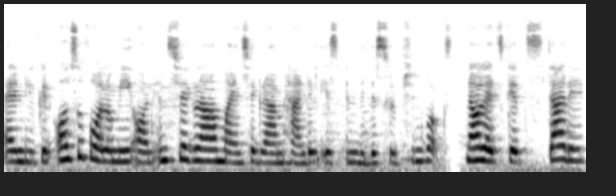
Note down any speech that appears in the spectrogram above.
And you can also follow me on instagram. My instagram handle is in the description box. Now let's get started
